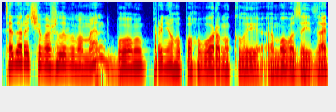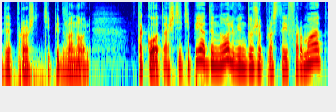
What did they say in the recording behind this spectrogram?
Це, до речі, важливий момент, бо ми про нього поговоримо, коли е, мова зайде про HTTP 2.0. Так от, HTTP 1.0 він дуже простий формат.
